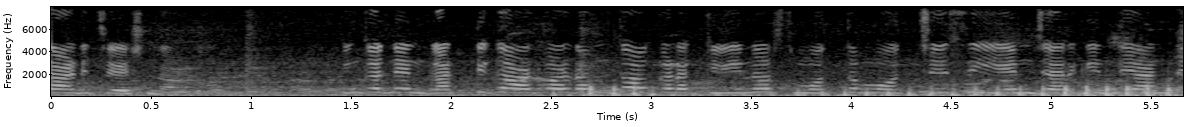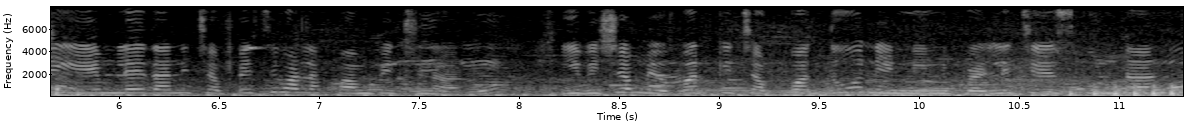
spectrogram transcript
దాడి చేసినాడు. ఇంకా నేను గట్టిగా అడగడంతో అక్కడ క్లీనర్స్ మొత్తం వచ్చేసి ఏం జరిగింది అంటే ఏం లేదని చెప్పేసి వాళ్ళకి పంపించినారు. ఈ విషయం ఎవరికి చెప్పొద్దు. నేను నిన్ను పెళ్ళి చేసుకుంటాను.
